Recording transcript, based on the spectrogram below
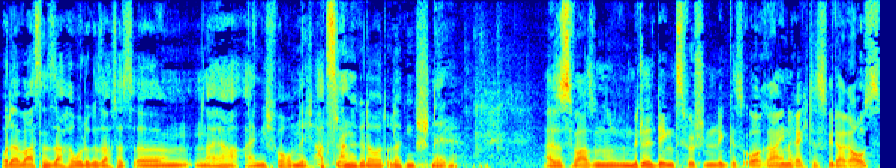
oder war es eine Sache, wo du gesagt hast, ähm, naja, eigentlich warum nicht? Hat es lange gedauert oder ging schnell? Also es war so ein Mittelding zwischen linkes Ohr rein, rechtes wieder raus.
